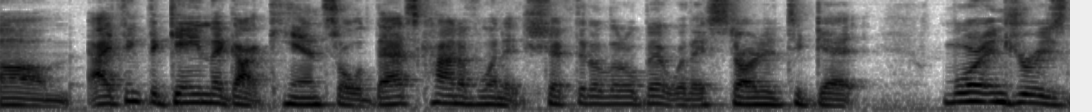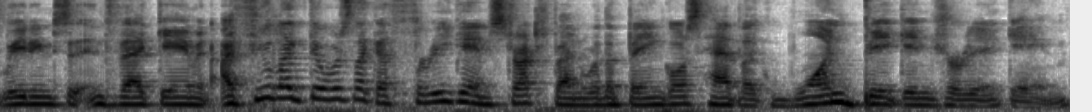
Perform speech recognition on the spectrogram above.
um, i think the game that got canceled that's kind of when it shifted a little bit where they started to get more injuries leading to, into that game and i feel like there was like a three game stretch bend where the bengals had like one big injury a game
